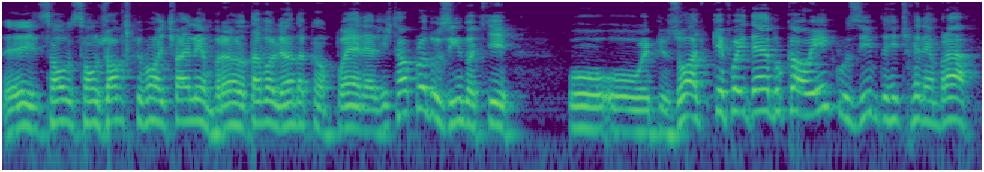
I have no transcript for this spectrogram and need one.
E são, são jogos que a gente vai lembrando, eu estava olhando a campanha, né? A gente estava produzindo aqui o, o episódio, porque foi ideia do Cauê, inclusive, da gente relembrar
